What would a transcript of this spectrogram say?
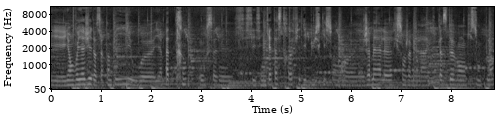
Et ayant voyagé dans certains pays où euh, il n'y a pas de train, où c'est- une catastrophe, il y a des bus qui sont jamais à l'heure, qui sont jamais là, qui passent devant, qui sont pleins.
